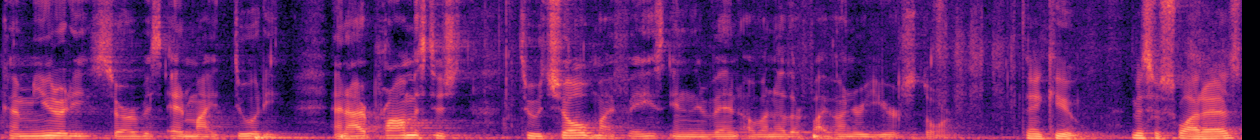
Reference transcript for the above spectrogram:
community service and my duty. And I promise to, to show my face in the event of another 500-year storm. Thank you. Mr. Suarez,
